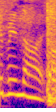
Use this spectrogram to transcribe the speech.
エビナイ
